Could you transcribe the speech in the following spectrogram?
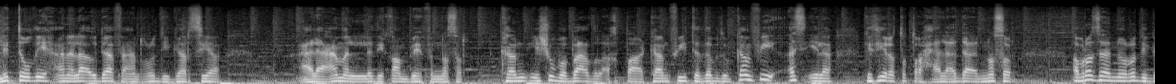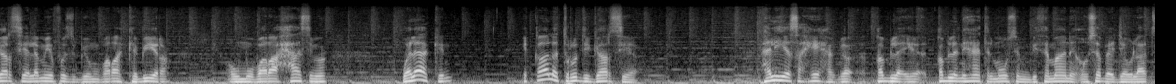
للتوضيح أنا لا أدافع عن رودي غارسيا على عمل الذي قام به في النصر. كان يشوب بعض الأخطاء كان في تذبذب كان في أسئلة كثيرة تطرح على أداء النصر. أبرزها أن رودي غارسيا لم يفز بمباراة كبيرة أو مباراة حاسمة ولكن إقالة رودي غارسيا هل هي صحيحة قبل قبل نهاية الموسم بثمانية أو سبع جولات؟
